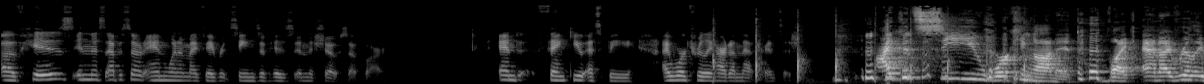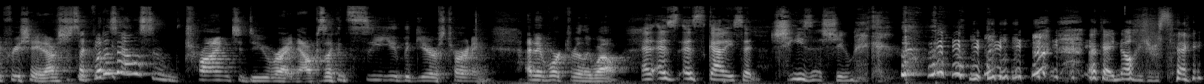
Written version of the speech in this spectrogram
of his in this episode and one of my favorite scenes of his in the show so far. And thank you sb i worked really hard on that transition I could see you working on it, like, and I really appreciate it. I was just like, what is Allison trying to do right now? Because I could see the gears turning, and it worked really well. As as Scotty said, Jesus Shoemaker. okay, no, you're saying.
